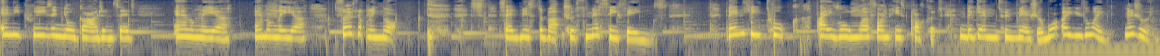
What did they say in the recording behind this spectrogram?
any trees in your garden, said Emilia. Emilia. Certainly not, said Mr. Buttress. Messy things. Then he took a ruler from his pocket and began to measure. What are you doing? Measuring.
